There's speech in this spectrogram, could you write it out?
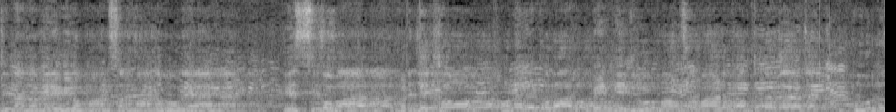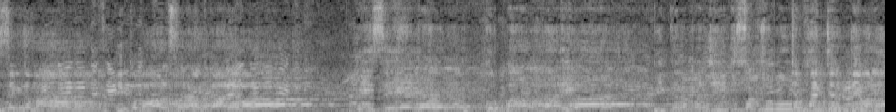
ਜਿਨ੍ਹਾਂ ਦਾ ਮੇਰੇ ਵੀਰੋ ਮਾਨ ਸਨਮਾਨ ਹੋ ਰਿਹਾ ਹੈ, ਇਸ ਤੋਂ ਬਾਅਦ ਦੇਖੋ, ਉਹਨਾਂ ਦੇ ਪਰਿਵਾਰ ਨੂੰ ਬੇਨਤੀ ਜਰੂਰ ਮਾਨ ਸਨਮਾਨ ਪ੍ਰਾਪਤ ਕਰਦਾ ਪੂਰਨ ਸਿੰਘ ਮਾਨ, ਇਕਬਾਲ ਸਰੰਗ ਕਾਲੇ ਵਾਲਾ ਪੀ ਸੇਠ ਗੁਰਪਾਲ ਧਾਰੀਵਾਲ ਵਿਕਰਮਜੀਤ ਸੰਧੂ, ਸਰਪੰਚ ਰੱਤੇ ਵਾਲਾ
